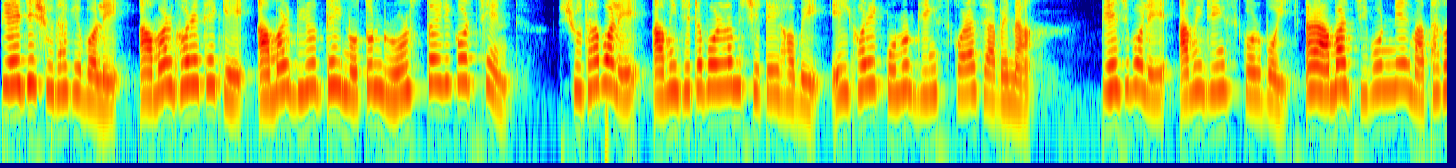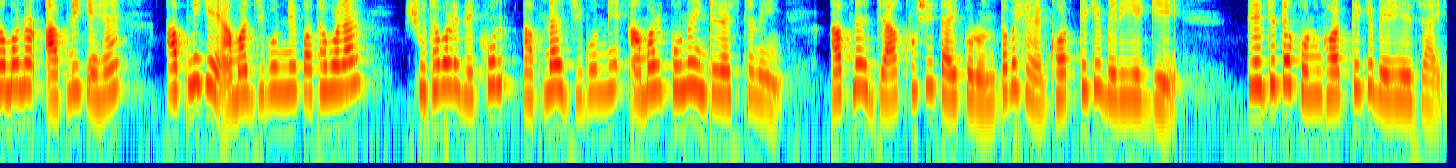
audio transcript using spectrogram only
তেজ সুধাকে বলে, আমার ঘরে থেকে আমার বিরুদ্ধেই নতুন রুলস তৈরি করছেন? সুধা বলে, আমি যেটা বললাম সেটাই হবে, এই ঘরে কোনো ড্রিঙ্কস করা যাবে না। তেজ বলে, আমি ড্রিঙ্কস করবই, আর আমার জীবন নিয়ে মাথা ঘামানোর আপনি কে হ্যাঁ? আপনি কে আমার জীবন নিয়ে কথা বলার? সুধা বলে, দেখুন, আপনার জীবন নিয়ে আমার কোনো ইন্টারেস্ট নেই। আপনার যা খুশি তাই করুন, তবে হ্যাঁ ঘর থেকে বেরিয়ে গিয়ে। তেজ তখন ঘর থেকে বেরিয়ে যায়।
